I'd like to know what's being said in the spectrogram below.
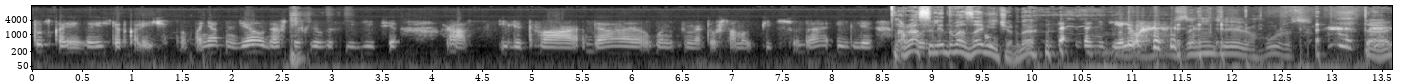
Тут скорее зависит от количества. Понятное дело, да, что если вы съедите раз или два, да, вы, например, ту же самую пиццу, да, или Раз или два за вечер, да? за, за неделю, За неделю. Ужас. Так.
